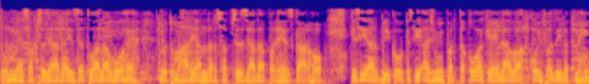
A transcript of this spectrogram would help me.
تم میں سب سے زیادہ عزت والا وہ ہے جو تمہارے اندر سب سے زیادہ پرہیزگار ہو۔ کسی عربی کو، کسی اجمی پر تقوا کے علاوہ کوئی فضیلت نہیں۔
